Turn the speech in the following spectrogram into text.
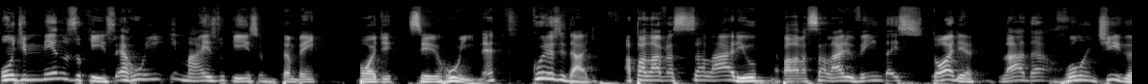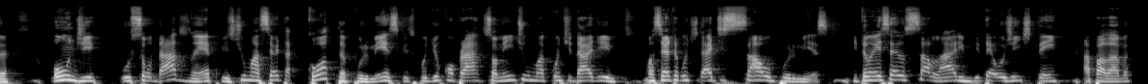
onde menos do que isso é ruim e mais do que isso também pode ser ruim, né? Curiosidade, a palavra salário, a palavra salário vem da história lá da Roma antiga, onde os soldados na época eles tinham uma certa cota por mês que eles podiam comprar somente uma quantidade, uma certa quantidade de sal por mês. Então esse era o salário e até hoje a gente tem a palavra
